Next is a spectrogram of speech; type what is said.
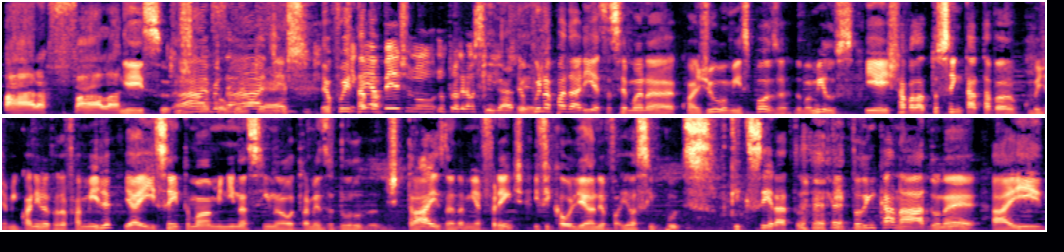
para, fala. Isso. Ah, é verdade. Eu fui, Que ganha tava... beijo no, no programa seguinte. ganha Eu fui na padaria essa semana com a Ju, minha esposa, do Mamilos, e a gente tava lá, tô sentado, tava com o Benjamin com a Nina, toda a família, e aí senta uma menina assim na outra mesa do, de trás, né, da minha frente, e fica olhando, eu, eu assim, putz, que que será? Tô, tá todo encanado, né? Aí...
